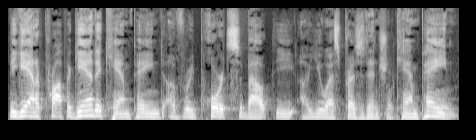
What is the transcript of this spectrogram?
began a propaganda campaign of reports about the uh, U.S. presidential campaign.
